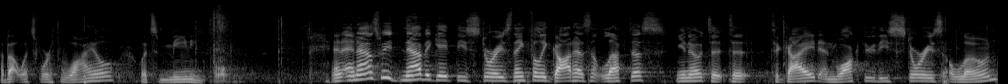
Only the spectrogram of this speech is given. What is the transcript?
about what's worthwhile, what's meaningful. And, and as we navigate these stories, thankfully, God hasn't left us, you know, to, to, to guide and walk through these stories alone.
